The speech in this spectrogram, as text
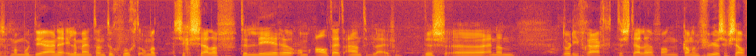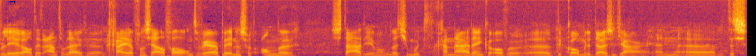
zeg maar moderne elementen aan toegevoegd om het zichzelf te leren om altijd aan te blijven. Dus, en dan door die vraag te stellen van kan een vuur zichzelf leren altijd aan te blijven, ga je vanzelf al ontwerpen in een soort ander stadium, omdat je moet gaan nadenken over uh, de komende duizend jaar. En uh, dat is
